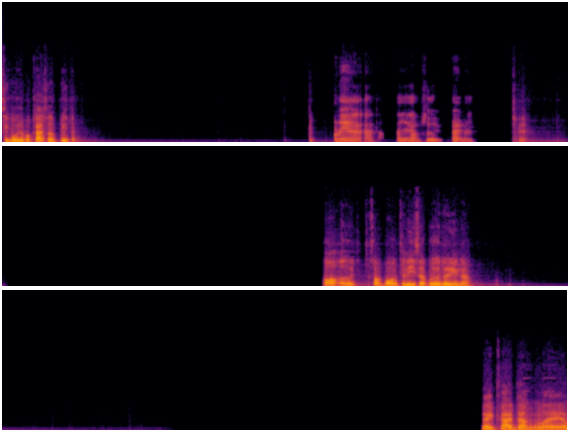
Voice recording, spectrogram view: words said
ซิโอจะประกาศเซอร์ปิดอะเพราะเนี่ย อาจอาจจะทำเซิร์ฟได้นะอ๋อเออขอบอกจะรีเซิร์ฟเวอร์ด้วยนี่นะรายการดังแล้ว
